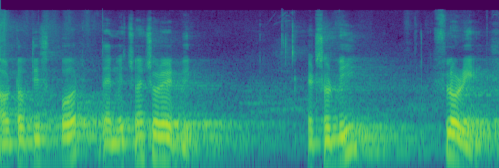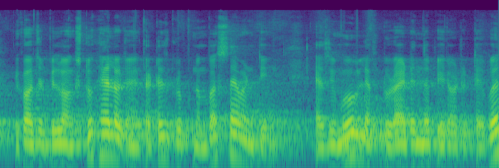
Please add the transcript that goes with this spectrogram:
out of these four then which one should it be? It should be fluorine because it belongs to halogen. That is group number 17 as we move left to right in the periodic table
